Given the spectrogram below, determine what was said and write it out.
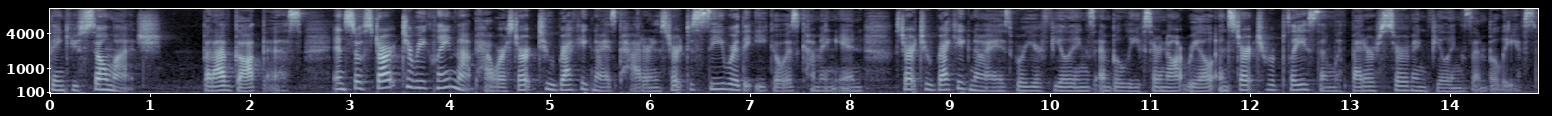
Thank you so much. But I've got this. And so start to reclaim that power. Start to recognize patterns. Start to see where the ego is coming in. Start to recognize where your feelings and beliefs are not real and start to replace them with better serving feelings and beliefs.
